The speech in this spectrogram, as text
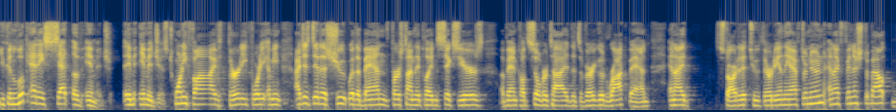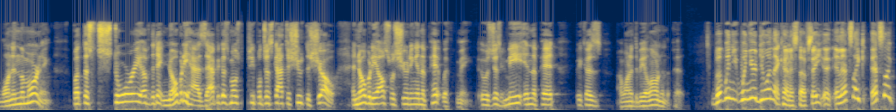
you can look at a set of image Im- images 25 30 40 i mean i just did a shoot with a band first time they played in six years a band called silver tide that's a very good rock band and i started at 2.30 in the afternoon and i finished about 1 in the morning. But the story of the day nobody has that because most people just got to shoot the show and nobody else was shooting in the pit with me. It was just me in the pit because i wanted to be alone in the pit. But when you when you're doing that kind of stuff, say, and that's like that's like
